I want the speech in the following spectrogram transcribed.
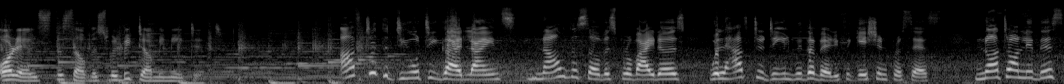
or else the service will be terminated. After the DOT guidelines, now the service providers will have to deal with the verification process. Not only this,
